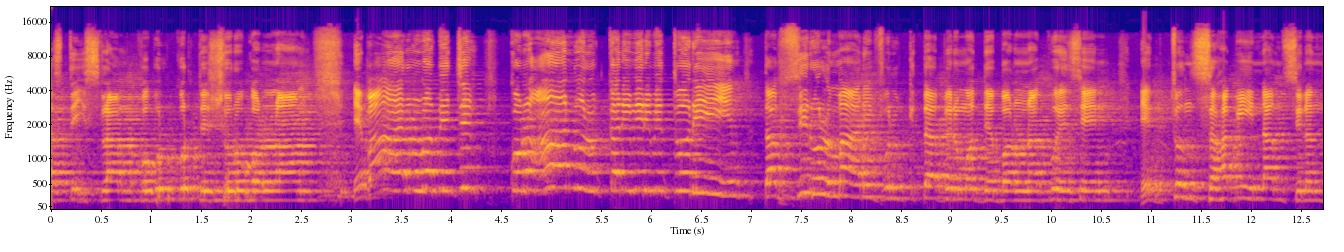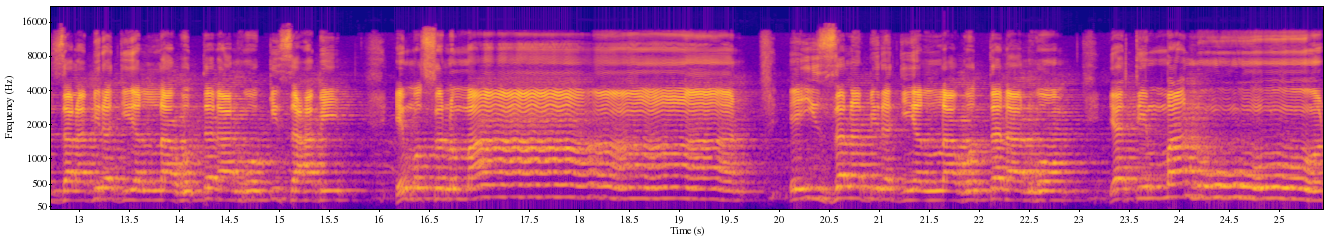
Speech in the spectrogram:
আস্তে ইসলাম কবুল করতে শুরু করলাম এবার নবীজি কোরআনুল কারিমের ভিতরে তাফসিরুল মারিফুল কিতাবের মধ্যে বর্ণনা করেছেন, একজন সাহাবী নাম ছিলেন জালাবি রাদিয়াল্লাহু তাআলা কি সাহাবী? এ মুসলমান এই জালাবি তাআলা আনহু ইয়াতিম মানুষ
